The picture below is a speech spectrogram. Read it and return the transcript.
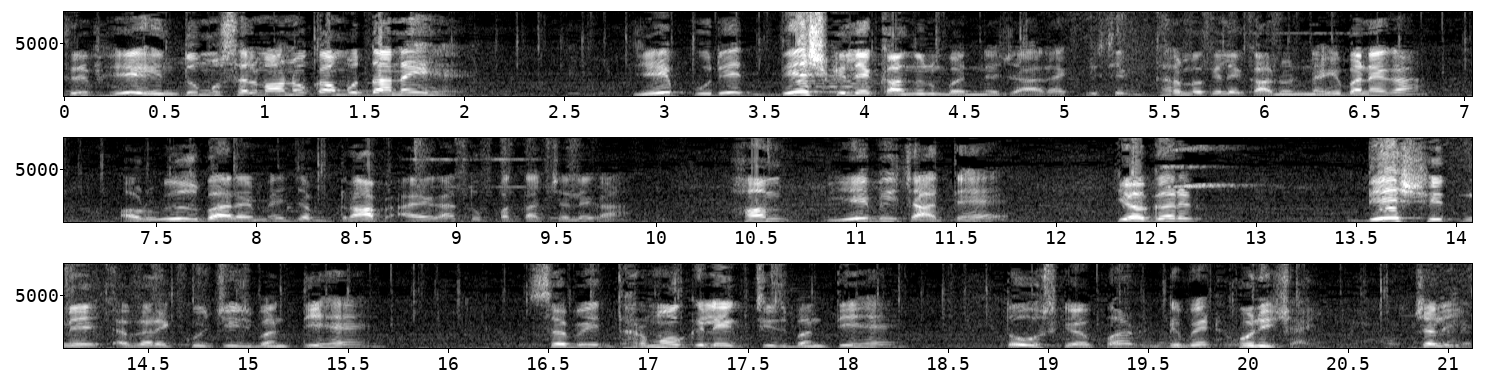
सिर्फ़ ये हिंदू मुसलमानों का मुद्दा नहीं है। ये पूरे देश के लिए कानून बनने जा रहा है, किसी धर्म के लिए कानून नहीं बनेगा। और उस बारे में जब ड्राफ्ट आएगा तो पता चलेगा। हम ये भी चाहते हैं कि अगर देश हित में अगर एक कोई चीज़ बनती है, सभी धर्मों के लिए एक चीज़ बनती है तो उसके ऊपर डिबेट होनी चाहिए। चलिए।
